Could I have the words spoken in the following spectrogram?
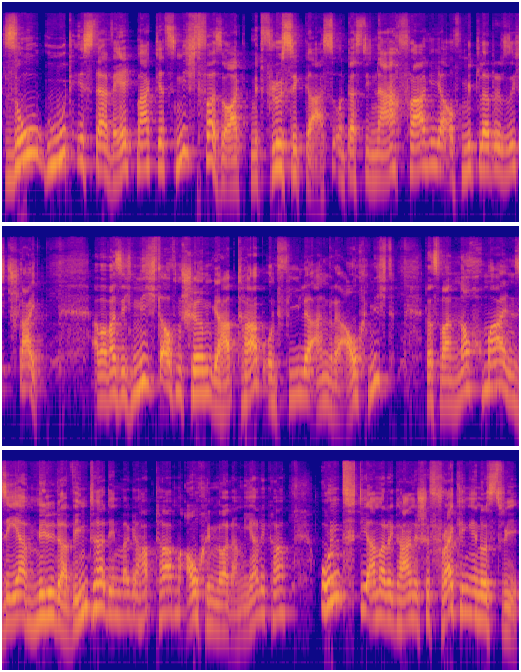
so gut ist der Weltmarkt jetzt nicht versorgt mit Flüssiggas und dass die Nachfrage ja auf mittlere Sicht steigt. Aber was ich nicht auf dem Schirm gehabt habe und viele andere auch nicht, das war nochmal ein sehr milder Winter, den wir gehabt haben, auch in Nordamerika. Und die amerikanische Fracking-Industrie.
